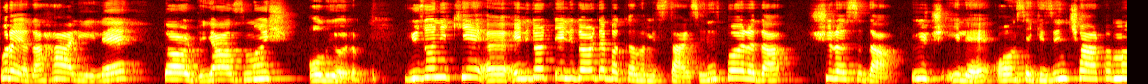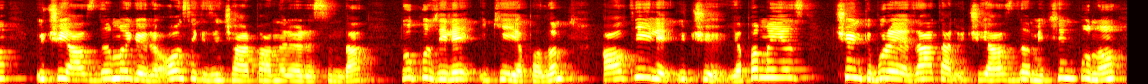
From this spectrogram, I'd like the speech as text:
Buraya da haliyle 4'ü yazmış oluyorum. 112, 54 54'e bakalım isterseniz. Bu arada şurası da 3 ile 18'in çarpımı. 3'ü yazdığıma göre 18'in çarpanları arasında 9 ile 2 yapalım. 6 ile 3'ü yapamayız. Çünkü buraya zaten 3'ü yazdığım için bunu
